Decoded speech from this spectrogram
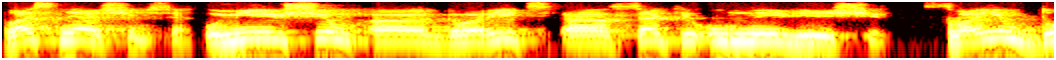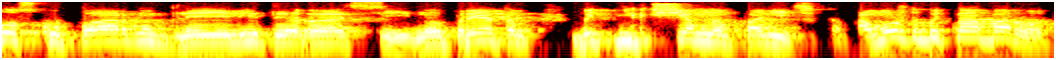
лоснящимся, умеющим э, говорить э, всякие умные вещи, своим доску парным для элиты России, но при этом быть никчемным политиком. А может быть наоборот,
